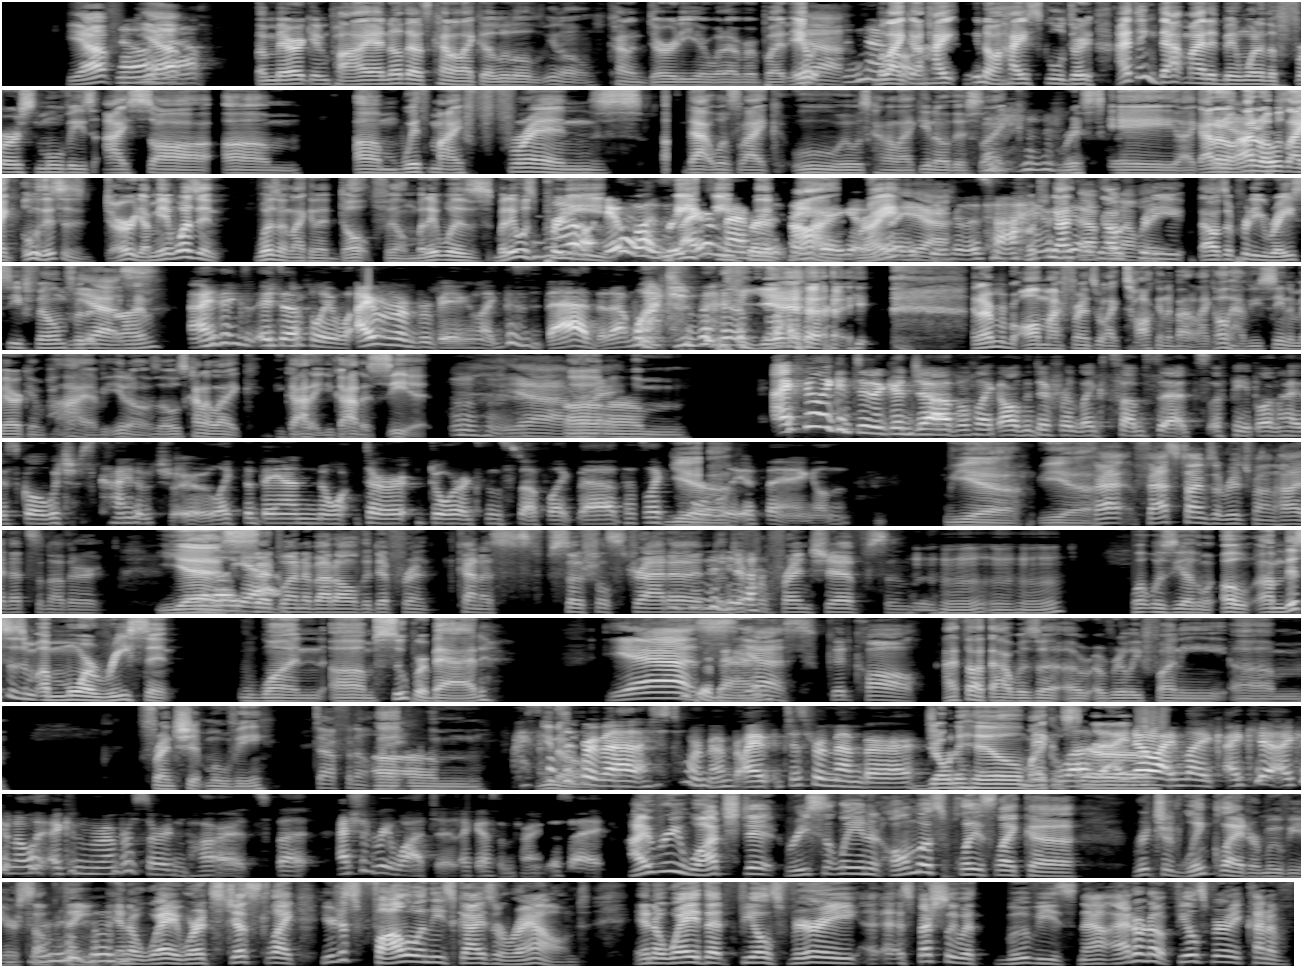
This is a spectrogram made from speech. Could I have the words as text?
Yep. no, yep. yeah. American Pie. I know that's kind of like a little, you know, kind of dirty or whatever, but it, Yeah. no. but like a high, you know, high school dirty. I think that might have been one of the first movies I saw, um, um, with my friends. That was like, ooh, it was kind of like, you know, this like risque. Like I don't know, I don't know. It was like, ooh, this is dirty. I mean, it wasn't wasn't like an adult film, but it was, but it was pretty. No, it was. I racy for remember the time, it right? racy Yeah. for the time. Don't you guys Yeah. think that was pretty? That was a pretty racy film for yes. the time. I think it definitely. Was. I remember being like, "This is bad that I'm watching this." Like, yeah. And I remember all my friends were like talking about it, like, "Oh, have you seen American Pie?" Have you, you know? So it was kind of like, "You got it, you got to see it." mhm. Yeah. right. Um, I feel like it did a good job of like all the different like subsets of people in high school, which is kind of true. Like the band Nor- Dur- dorks and stuff like that. That's like Yeah. totally a thing. And yeah, yeah, Fa- Fast Times at Ridgemont High. That's another yes, Oh, yeah. good one about all the different kind of social strata and the Yeah. different friendships and Mm-hmm, mm-hmm. What was the other one? Oh, um, this is a more recent one. Um, Super Bad. Yes, bad. yes, good call. I thought that was a, a, a really funny um friendship movie. Definitely. Um, I saw You know. super bad. I just don't remember. I just remember. Jonah Hill, Michael loved. Cera. I know. I'm like I can't. I can only. I can remember certain parts, but I should rewatch it. I guess I'm trying to say. I rewatched it recently and it almost plays like a Richard Linklater movie or something in a way where it's just like you're just following these guys around in a way that feels very especially with movies now. I don't know, it feels very kind of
